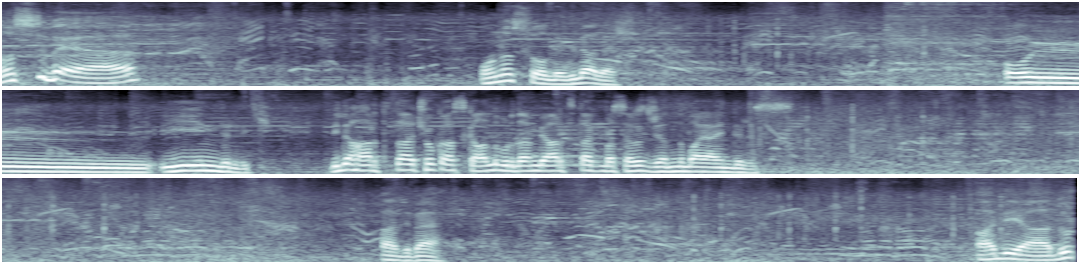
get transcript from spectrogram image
Nasıl be ya? O nasıl oluyor birader? Oy iyi indirdik. Bir de artı daha çok az kaldı. Buradan bir artı tak basarız canını bayağı indiririz. Hadi be. Hadi ya dur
